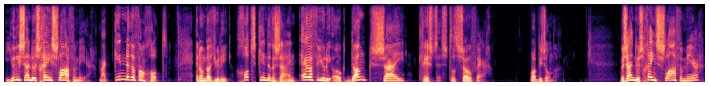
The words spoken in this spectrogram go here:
Jullie zijn dus geen slaven meer, maar kinderen van God. En omdat jullie Gods kinderen zijn, erven jullie ook dankzij Christus. Tot zover. Wat bijzonder. We zijn dus geen slaven meer,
